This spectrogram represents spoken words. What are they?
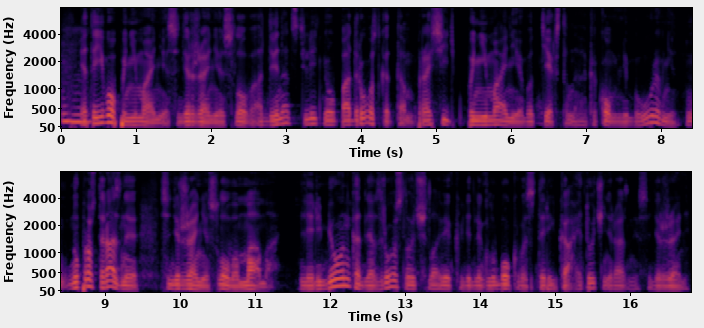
угу. это его понимание содержания слова. От 12-летнего подростка там просить понимание вот текста на каком-либо уровне, ну, ну просто разное содержание слова «мама». Для ребенка, для взрослого человека или для глубокого старика. Это очень разное содержание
